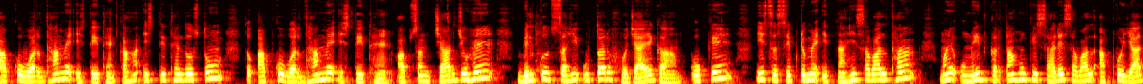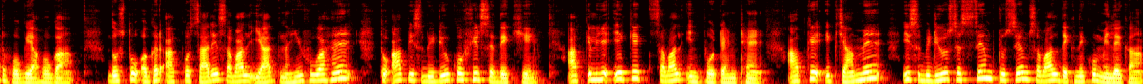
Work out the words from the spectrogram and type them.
आपको वर्धा में स्थित हैं। कहाँ स्थित हैं दोस्तों? तो आपको वर्धा में स्थित हैं। ऑप्शन चार जो हैं, बिल्कुल सही उत्तर हो जाएगा। ओके, इस शिफ्ट में इतना ही सवाल था। मैं उम्मीद करता हूँ कि सारे सवाल आपको याद हो गया होगा। दोस्तों, अगर आपको सारे सवाल याद नहीं हुआ है तो आप इस वीडियो को फिर से देखिए। आपके लिए एक एक सवाल इम्पोर्टेंट हैं। आपके एग्ज़ाम में इस वीडियो से सेम टू सेम सवाल देखने को मिलेगा।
